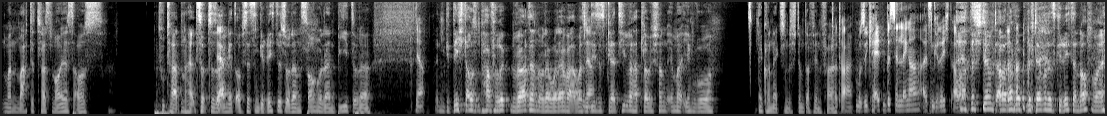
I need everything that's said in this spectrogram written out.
man macht jetzt was Neues aus Zutaten halt sozusagen, Ja. jetzt ob es jetzt ein Gericht ist oder ein Song oder ein Beat oder Ja, ein Gedicht aus ein paar verrückten Wörtern oder whatever, aber so Ja. dieses Kreative hat, glaube ich, schon immer irgendwo eine Connection, das stimmt auf jeden Fall. total. Musik hält ein bisschen länger als ein Gericht, aber Das stimmt, aber dafür bestellt man das Gericht dann nochmal.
